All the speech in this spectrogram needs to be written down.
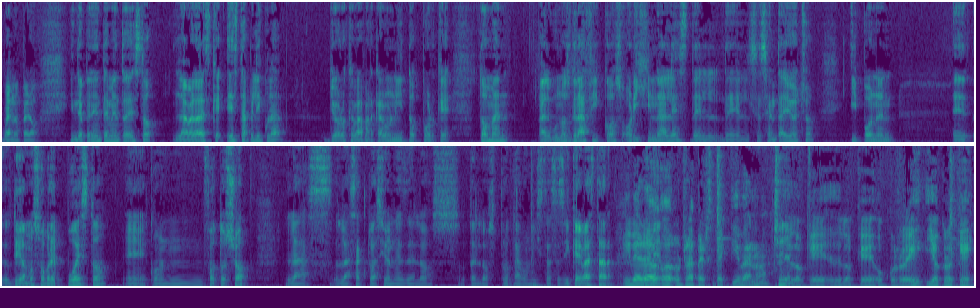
Bueno, pero independientemente de esto, la verdad es que esta película yo creo que va a marcar un hito porque toman algunos gráficos originales del, del 68 y ponen, eh, digamos, sobrepuesto eh, con Photoshop las, las actuaciones de los, de los protagonistas. Así que va a estar... Y ver muy o- bien. otra perspectiva, ¿no? Sí. De lo que de lo que ocurrió ahí. Yo creo que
